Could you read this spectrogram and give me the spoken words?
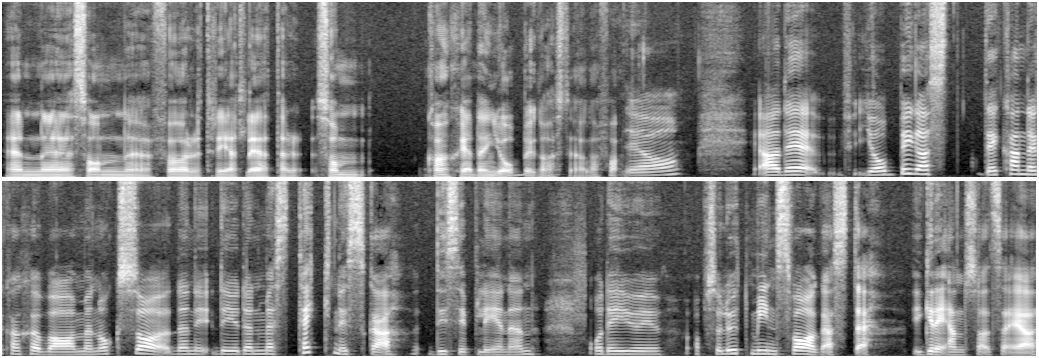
en sån för triatleter som kanske är den jobbigaste i alla fall. Ja, ja det jobbigast det kan det kanske vara men också den, det är ju den mest tekniska disciplinen och det är ju absolut min svagaste i gren så att säga.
